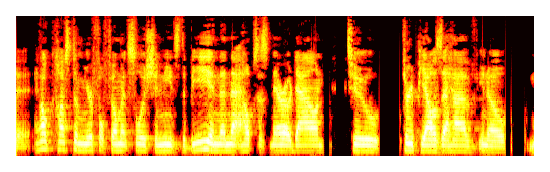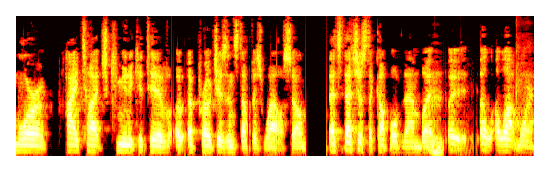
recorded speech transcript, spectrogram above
uh, how custom your fulfillment solution needs to be, and then that helps us narrow down to 3PLs that have you know more high touch communicative approaches and stuff as well. So that's that's just a couple of them, but mm-hmm. a, a lot more.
